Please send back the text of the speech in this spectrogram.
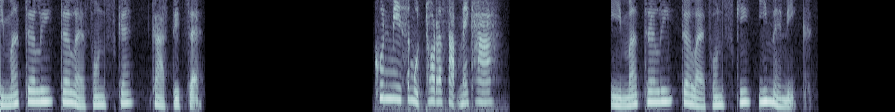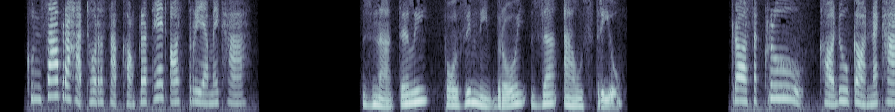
Imate li telefonske kartice? คุณมีสมุดโทรศัพท์ไหมคะ Imate li telefonski imenik? คุณทราบรหัสโทรศัพท์ของประเทศออสเตรียไหมคะ Znate li pozivni broj za Austriju? รอสักครู่ ขอดูก่อนนะคะ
